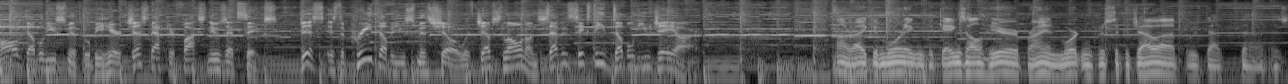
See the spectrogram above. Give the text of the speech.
Paul W. Smith will be here just after Fox News at 6. This is the Pre W. Smith Show with Jeff Sloan on 760 WJR. All right, good morning. The gang's all here. Brian Morton, Krista Kajawa. We've got, uh, as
